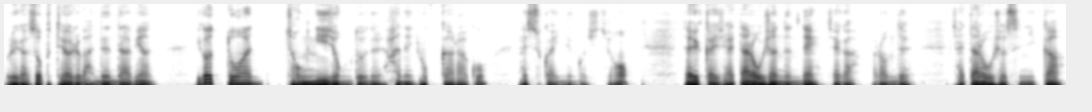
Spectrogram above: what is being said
우리가 소프트웨어를 만든다면 이것 또한 정리정돈을 하는 효과라고 할 수가 있는 것이죠. 자, 여기까지 잘 따라오셨는데 제가 여러분들 잘 따라오셨으니까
